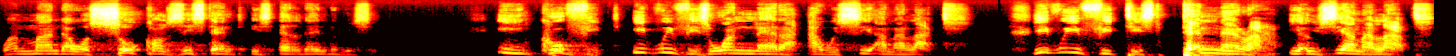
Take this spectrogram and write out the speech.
One man that was so consistent is Elder NWC. In COVID, even if it's one naira, I will see an alert. Even if it is 10 naira, you will see an alert.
